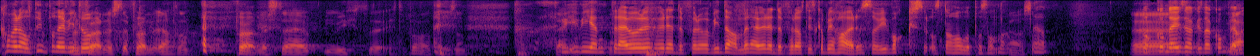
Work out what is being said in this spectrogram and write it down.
Kommer alltid inn på det, vi Men to. føles det, føles, ja, sånn. føles det mykt eh, etterpå? Er sånn, Vi, vi jenter er jo redde for og vi damer er jo redde for at de skal bli harde, så vi vokser oss når og holder på sånn. da Ja, sånn. Ja. Nok om det, vi skal ikke snakke om fem- Ja,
